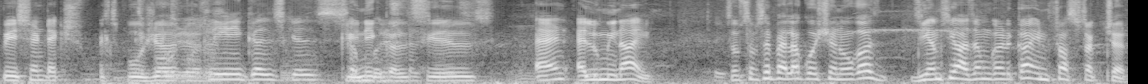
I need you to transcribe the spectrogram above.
patient exposure clinical skills clinical skills and alumni तो सबसे पहला क्वेश्चन होगा जीएमसी आजमगढ़ का इंफ्रास्ट्रक्चर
